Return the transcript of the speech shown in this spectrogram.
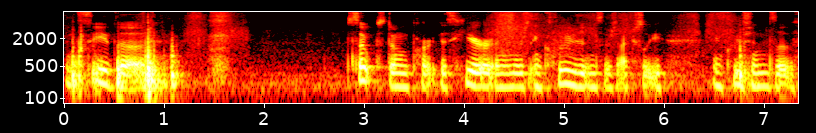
You can see the soapstone part is here, and then there's inclusions. There's actually inclusions of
